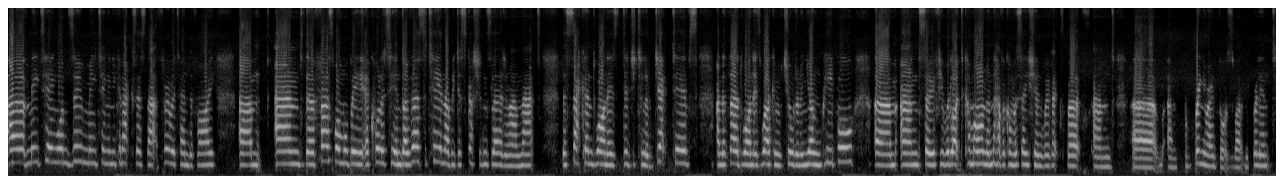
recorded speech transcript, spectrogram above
uh, meeting, one Zoom meeting, and you can access that through Attendify. Um, and the first one will be equality and diversity, and there'll be discussions led around that. The second one is digital objectives, and the third one is working with children and young people. Um, and so, if you would like to come on and have a conversation with experts and, uh, and bring your own thoughts as well, it'd be brilliant.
